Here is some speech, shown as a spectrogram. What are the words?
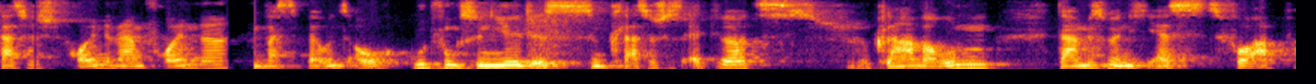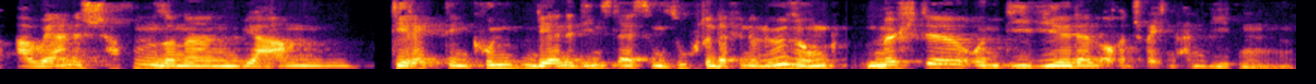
klassisch Freunde werden Freunde. Was bei uns auch gut funktioniert, ist ein klassisches AdWords. Klar, warum? Da müssen wir nicht erst vorab Awareness schaffen, sondern wir haben direkt den Kunden, der eine Dienstleistung sucht und dafür eine Lösung möchte und die wir dann auch entsprechend anbieten.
